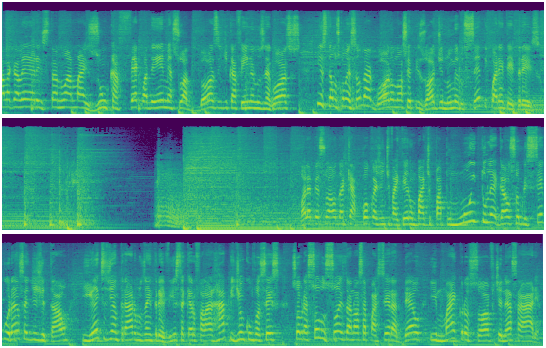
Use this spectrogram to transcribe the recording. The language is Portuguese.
Fala galera, está no ar mais um Café com ADM, a sua dose de cafeína nos negócios, e estamos começando agora o nosso episódio número 143. Olha pessoal, daqui a pouco a gente vai ter um bate-papo muito legal sobre segurança digital e antes de entrarmos na entrevista, quero falar rapidinho com vocês sobre as soluções da nossa parceira Dell e Microsoft nessa área.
